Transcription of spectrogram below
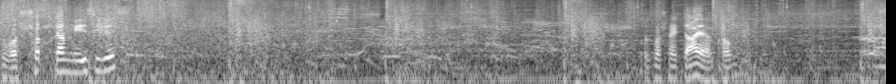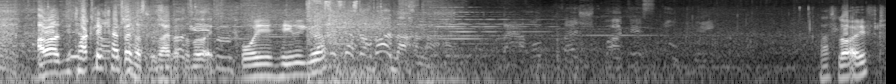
sowas Shotgun-mäßiges. Wird wahrscheinlich daher kommen. Aber die Taktik scheint besser zu sein als unsere vorherige. Das läuft.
